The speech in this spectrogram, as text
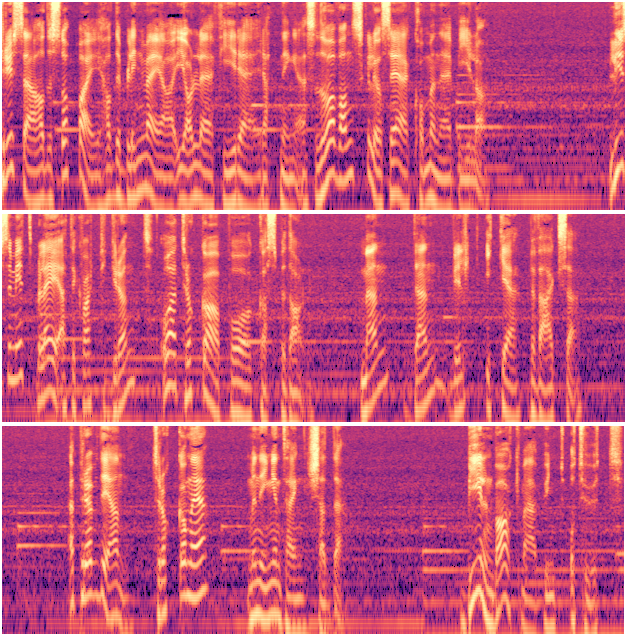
Krysset jeg hadde stoppa i, hadde blindveier i alle fire retninger, så det var vanskelig å se kommende biler. Lyset mitt ble etter hvert grønt, og jeg tråkka på gasspedalen. Men den ville ikke bevege seg. Jeg prøvde igjen, tråkka ned, men ingenting skjedde. Bilen bak meg begynte å tute.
